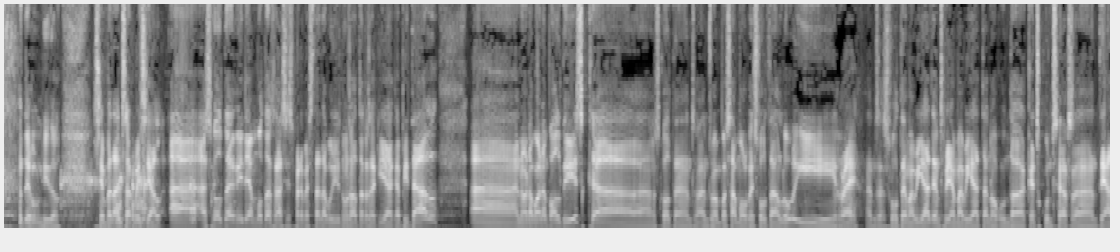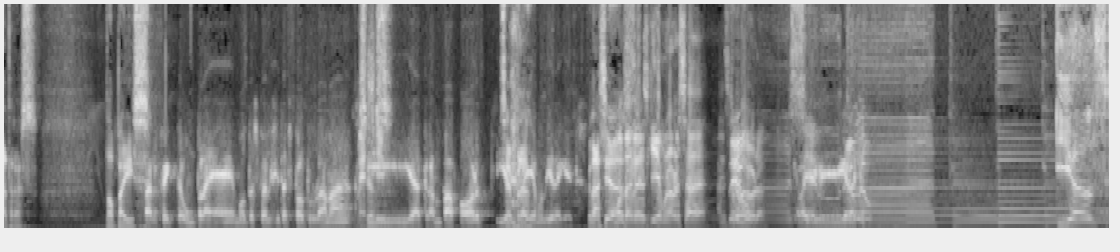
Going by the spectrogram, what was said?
Déu-n'hi-do. Sempre tan servicial. Uh, escolta, Guillem, moltes gràcies per haver estat avui nosaltres aquí a Capital. Uh, enhorabona pel disc. Uh, escolta, ens, ens ho hem passat molt bé escoltant-lo i res, ens escoltem aviat i ens veiem aviat en algun d'aquests concerts en teatres del país. Perfecte, un plaer, moltes felicitats pel programa Gràcies. i a trempar fort i Sempre. ens veiem un dia d'aquests. Gràcies. Moltes gràcies, Guillem. Una abraçada. Ens Adéu. veure. Que vagi bé. Adéu, adéu. i els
